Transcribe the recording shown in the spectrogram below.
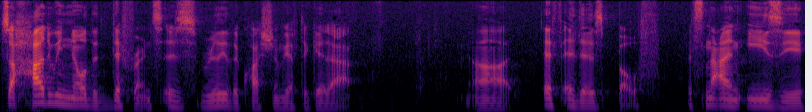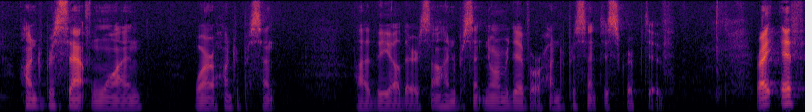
So, how do we know the difference is really the question we have to get at. Uh, if it is both, it's not an easy 100% one or 100% uh, the other. It's not 100% normative or 100% descriptive. Right? If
